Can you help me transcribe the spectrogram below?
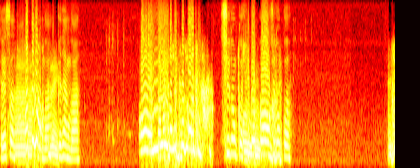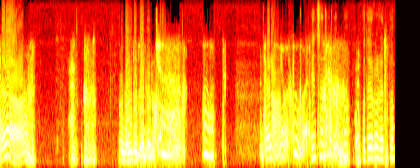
됐어 아, 놔 그래. 그냥 놔 어, 운전을 해줘서. 시동 꺼 어, 시동 꺼 어. 시동 꺼 괜찮아. 먼저 내려라 어, 괜찮아. 괜찮아 냅둬 그대로 냅둬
